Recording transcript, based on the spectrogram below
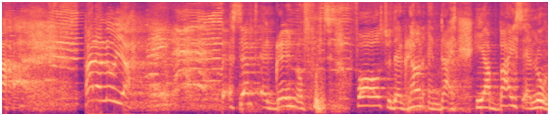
hallelujah. Amen. Except a grain of wheat falls to the ground and dies, he abides alone.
